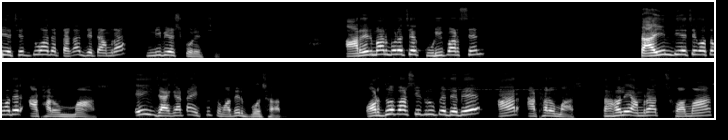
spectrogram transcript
দিয়েছে দু হাজার টাকা, যেটা আমরা নিবেশ করেছি। আর এর মান বলেছে কুড়ি পার্সেন্ট টাইম দিয়েছে কত আমাদের? আঠারো মাস। এই জায়গাটা একটু তোমাদের বোঝার। অর্ধবার্ষিক রূপে দেবে আর আঠারো মাস। তাহলে আমরা ছ মাস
